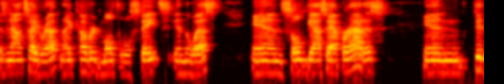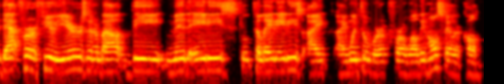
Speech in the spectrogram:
as an outside rep, and I covered multiple states in the West and sold gas apparatus and did that for a few years. In about the mid 80s to late 80s, I, I went to work for a welding wholesaler called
